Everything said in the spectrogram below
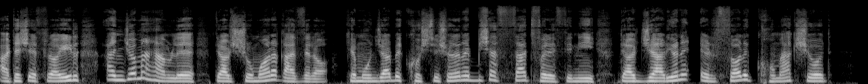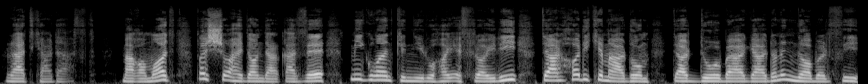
ارتش اسرائیل انجام حمله در شمار غزه را که منجر به کشته شدن بیش از 100 فلسطینی در جریان ارسال کمک شد رد کرده است. مقامات و شاهدان در غزه می‌گویند که نیروهای اسرائیلی در حالی که مردم در دور برگردان نابلسی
